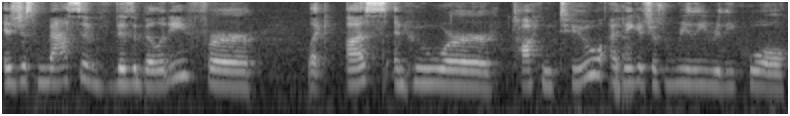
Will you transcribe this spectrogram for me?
is just massive visibility for like us and who we're talking to. I Yeah. think it's just really really cool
